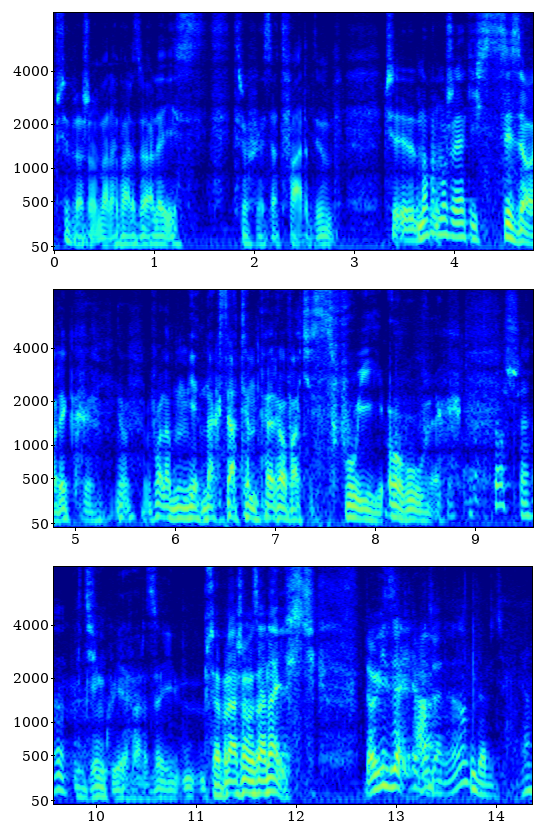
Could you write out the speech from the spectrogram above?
przepraszam pana bardzo, ale jest trochę za twardym. Czy ma pan może jakiś scyzoryk? No, wolałbym jednak zatemperować swój ołówek. Proszę. Dziękuję bardzo i przepraszam za najść. Do widzenia. widzenia. Do widzenia.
